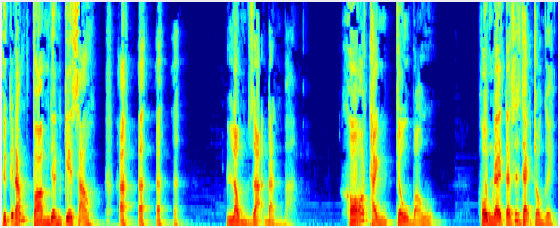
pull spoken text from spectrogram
Vì cái đám phàm nhân kia sao? Lòng dạ đàn bà. Khó thành châu báu. Hôm nay ta sẽ dạy cho người.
